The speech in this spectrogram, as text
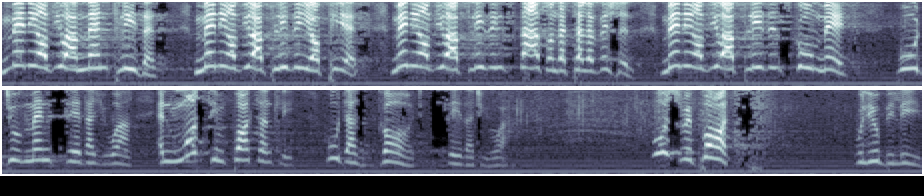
Many of you are men pleasers. Many of you are pleasing your peers. Many of you are pleasing stars on the television. Many of you are pleasing schoolmates. Who do men say that you are? And most importantly, who does God say that you are? Whose reports will you believe?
